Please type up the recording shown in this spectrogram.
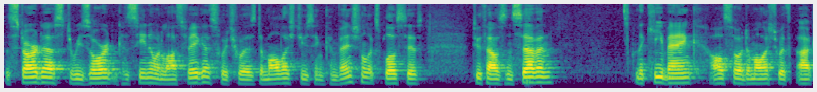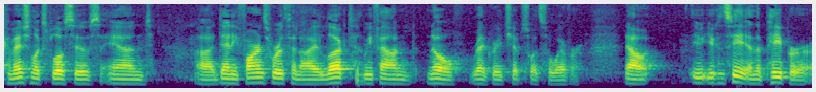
the Stardust Resort and Casino in Las Vegas, which was demolished using conventional explosives 2007. The Key Bank, also demolished with uh, conventional explosives, and uh, Danny Farnsworth and I looked. We found no red grade chips whatsoever. Now, you, you can see in the paper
